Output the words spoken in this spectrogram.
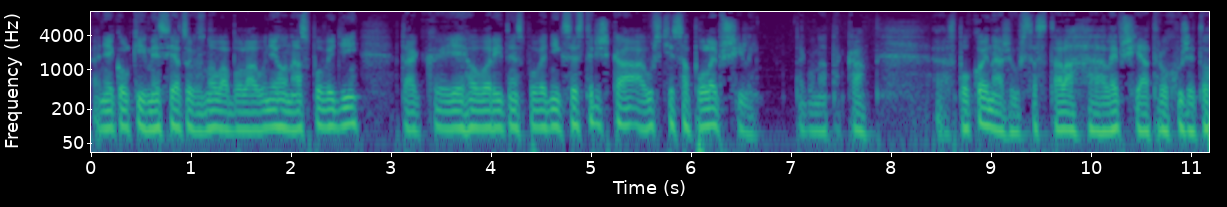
niekoľkých mesiacoch znova bola u neho na spovedi, tak jej hovorí ten spovedník, sestrička, a už ste sa polepšili. Tak ona taká spokojná, že už sa stala lepšia trochu, že to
